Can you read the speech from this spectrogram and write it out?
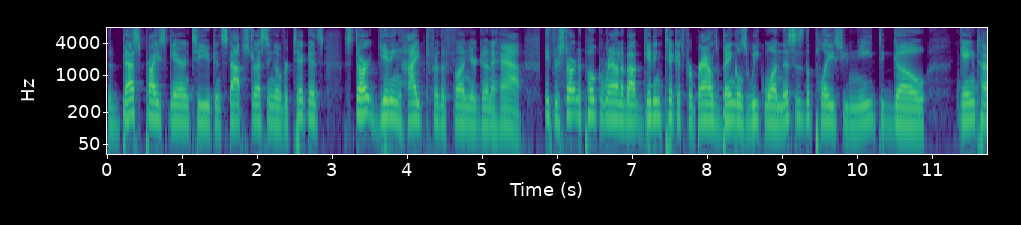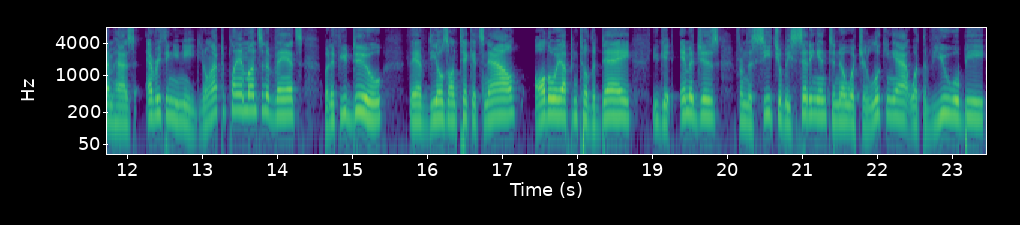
the best price guarantee. You can stop stressing over tickets, start getting hyped for the fun you're going to have. If you're starting to poke around about getting tickets for Browns Bengals week one, this is the place you need to go. Game Time has everything you need. You don't have to plan months in advance, but if you do, they have deals on tickets now all the way up until the day. You get images from the seats you'll be sitting in to know what you're looking at, what the view will be,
